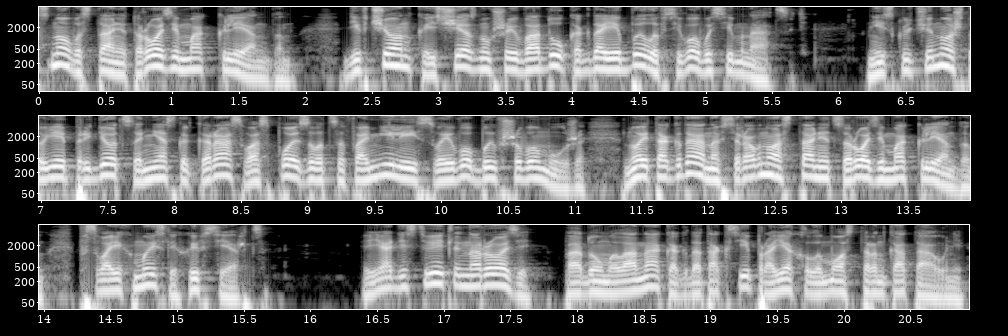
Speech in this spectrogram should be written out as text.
снова станет Рози МакКлендон, Девчонка, исчезнувшая в аду, когда ей было всего 18. Не исключено, что ей придется несколько раз воспользоваться фамилией своего бывшего мужа, но и тогда она все равно останется Рози Макклендон в своих мыслях и в сердце. «Я действительно Рози», – подумала она, когда такси проехало мост Ранкатауни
